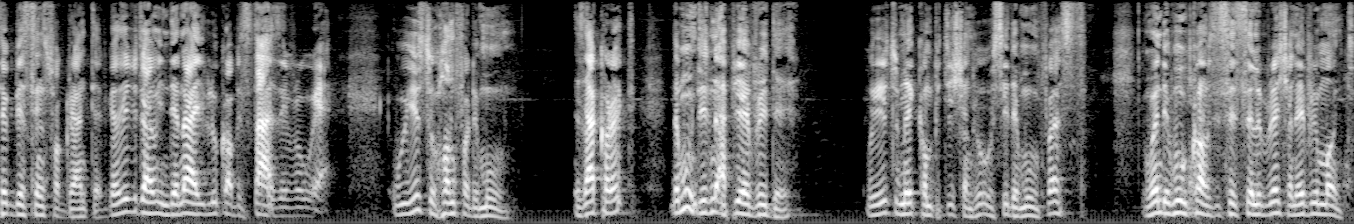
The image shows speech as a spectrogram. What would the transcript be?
take these things for granted. Because every time in the night you look up, the stars everywhere. We used to hunt for the moon. Is that correct? The moon didn't appear every day. We used to make competition who will see the moon first. When the moon comes, it's a celebration every month.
